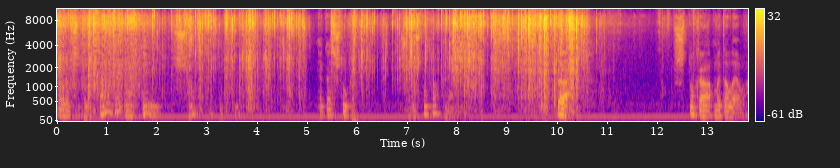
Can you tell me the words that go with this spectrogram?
44 центи. Ух ти. Що це таке? Якась штука. Що за штука? Так. Штука металева.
